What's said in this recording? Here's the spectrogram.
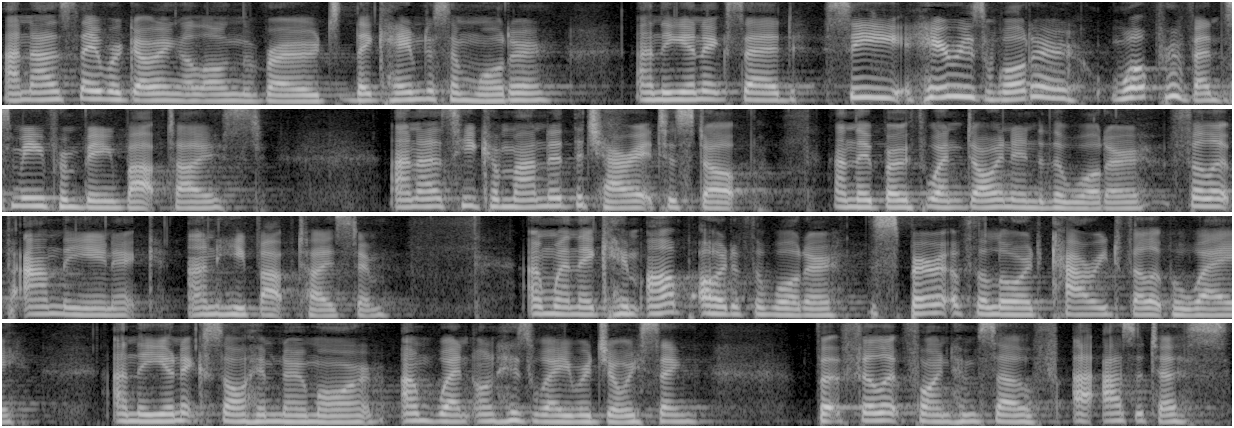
And as they were going along the road, they came to some water, and the eunuch said, See, here is water. What prevents me from being baptized? And as he commanded the chariot to stop, and they both went down into the water, Philip and the eunuch, and he baptized him. And when they came up out of the water, the Spirit of the Lord carried Philip away, and the eunuch saw him no more, and went on his way rejoicing. But Philip found himself at Azotus,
